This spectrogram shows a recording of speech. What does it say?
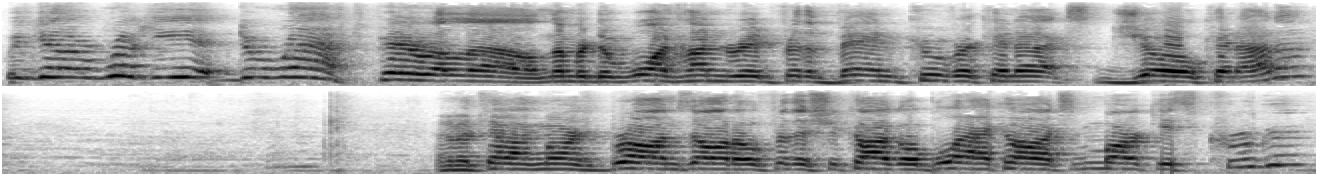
We've got a rookie draft parallel, number to 100 for the Vancouver Canucks, Joe Cannata. And a metallic marks bronze auto for the Chicago Blackhawks, Marcus Kruger.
